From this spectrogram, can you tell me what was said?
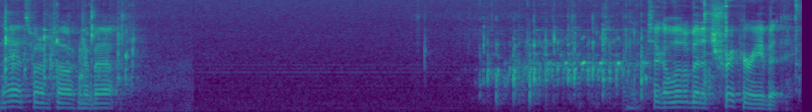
that's what I'm talking about. It took a little bit of trickery, but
